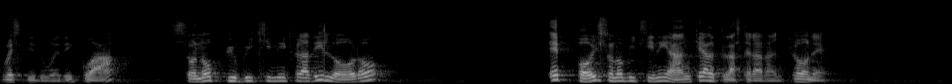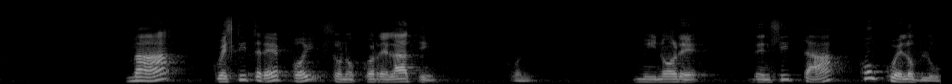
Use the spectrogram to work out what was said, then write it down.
questi due di qua, sono più vicini fra di loro e poi sono vicini anche al cluster arancione. Ma questi tre poi sono correlati con minore densità con quello blu.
